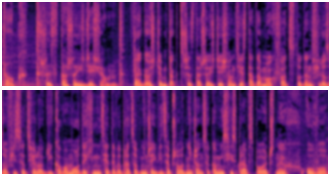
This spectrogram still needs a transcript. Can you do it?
TOK 360. A gościem TOK 360 jest Adam Ochwat, student filozofii, socjologii, Koło Młodych Inicjatywy Pracowniczej, wiceprzewodniczący Komisji Spraw Społecznych UW.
